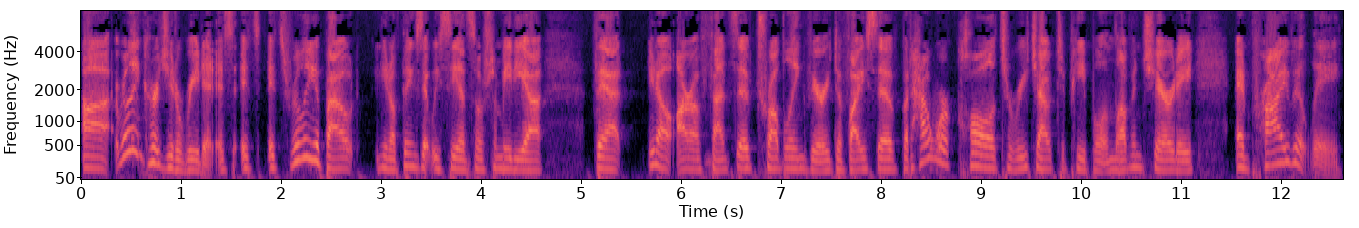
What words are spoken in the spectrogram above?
Uh, I really encourage you to read it. It's it's it's really about you know things that we see on social media that you know are offensive, troubling, very divisive, but how we're called to reach out to people in love and charity and privately,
